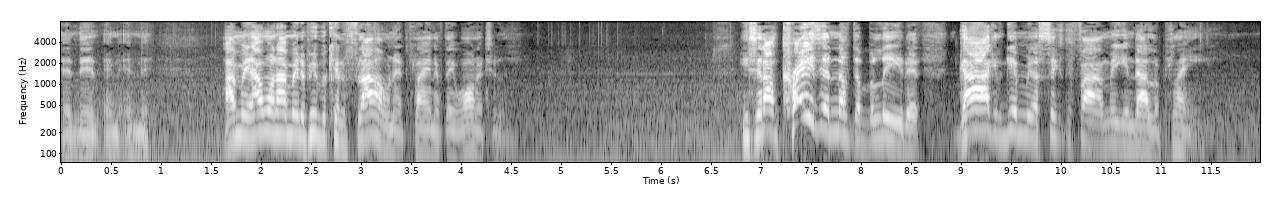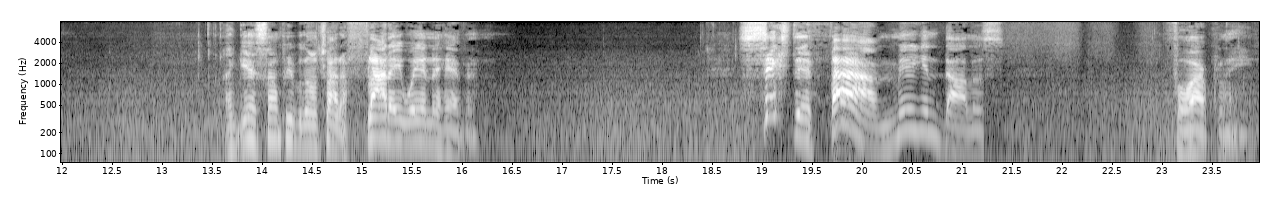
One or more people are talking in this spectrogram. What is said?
And then, and, and, I mean, I wonder how many people can fly on that plane if they wanted to. He said, I'm crazy enough to believe that God can give me a $65 million plane. I guess some people going to try to fly their way into heaven. $65 million for our plane.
